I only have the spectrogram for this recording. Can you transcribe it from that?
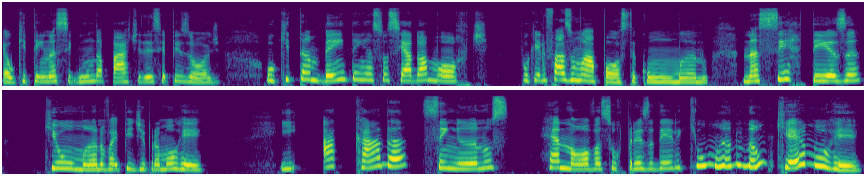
É o que tem na segunda parte desse episódio. O que também tem associado à morte, porque ele faz uma aposta com o humano na certeza que o humano vai pedir para morrer. E a cada 100 anos renova a surpresa dele que o humano não quer morrer,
